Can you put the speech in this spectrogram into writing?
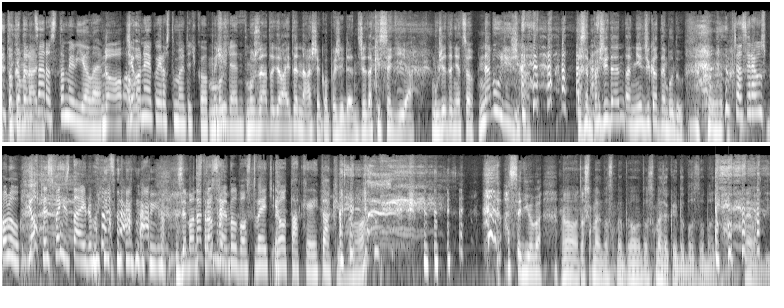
Je to kamarádi... docela rostomilý, ale. No, že on je jako i rostomilý teďko, Mož- pežident. možná to dělá i ten náš jako prezident, že taky sedí a můžete něco, nebudu říkat. Já jsem prezident a nic říkat nebudu. Třeba si hrajou spolu. Jo. Přes FaceTime nebo něco takového. Zeman s Taky jsi Trumpem. řekl blbost, veď? Jo, taky. Taky, no. A sedí oba, no to jsme, to jsme, no, to jsme řekli blbost oba, dva. nevadí.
